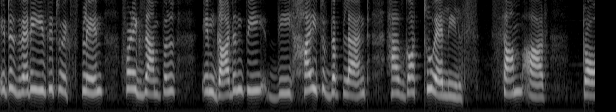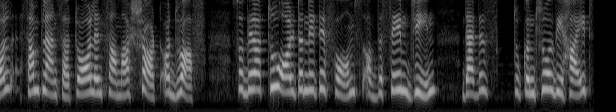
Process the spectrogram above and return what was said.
it is very easy to explain. For example, in garden pea, the height of the plant has got two alleles. Some are tall, some plants are tall and some are short or dwarf. So there are two alternative forms of the same gene that is to control the height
